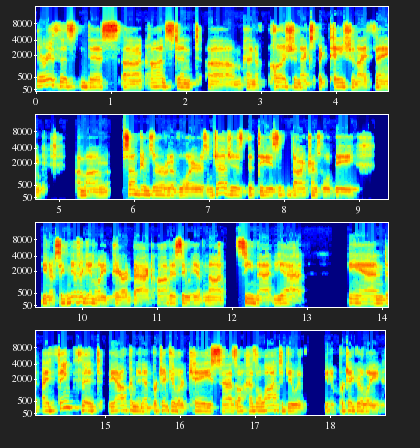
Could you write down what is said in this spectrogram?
there is this, this uh, constant um, kind of push and expectation, I think, among some conservative lawyers and judges that these doctrines will be you know significantly pared back obviously we have not seen that yet and I think that the outcome in a particular case has has a lot to do with you know particularly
